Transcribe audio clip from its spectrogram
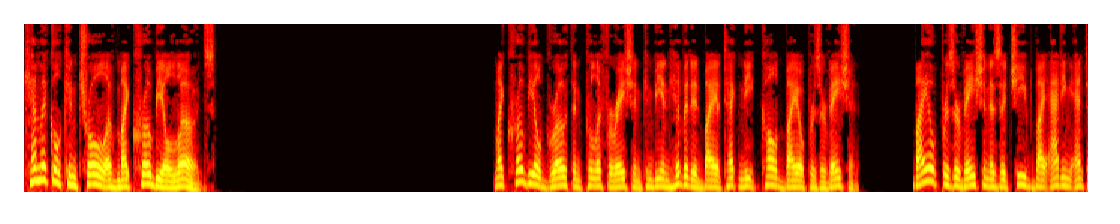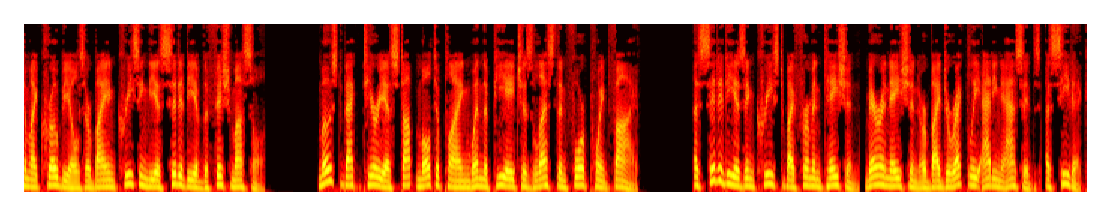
Chemical control of microbial loads Microbial growth and proliferation can be inhibited by a technique called biopreservation. Biopreservation is achieved by adding antimicrobials or by increasing the acidity of the fish muscle. Most bacteria stop multiplying when the pH is less than 4.5. Acidity is increased by fermentation, marination or by directly adding acids acetic,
